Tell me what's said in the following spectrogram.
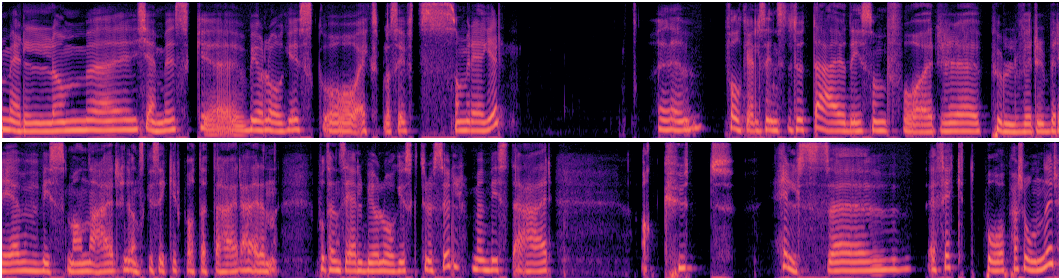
mellom uh, kjemisk, biologisk og eksplosivt som regel. Folkehelseinstituttet er jo de som får eh, pulverbrev hvis man er ganske sikker på at dette her er en potensiell biologisk trussel. Men hvis det er akutt helseeffekt på personer,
